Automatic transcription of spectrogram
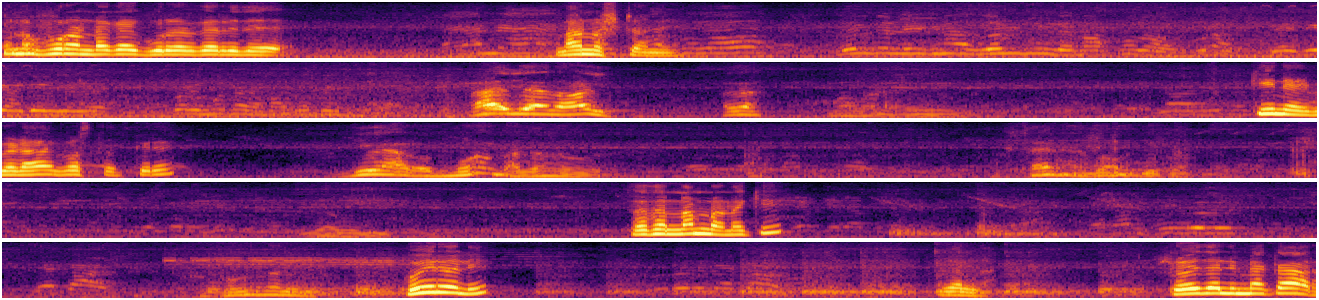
এনে পুরান ঢাকায় ঘোরার গাড়িতে মানুষ টানে। কি নেই বেড়া বস্তাত করে? তাদের নাম না নাকি? আলী ইয়াল্লা। শহীদ আলী মেকার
